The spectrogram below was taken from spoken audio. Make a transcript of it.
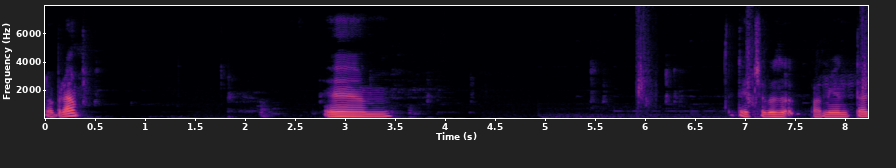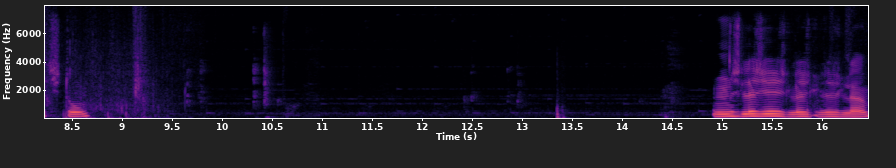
Dobra. Em, tutaj trzeba zapamiętać tu. Mm, Źle, źle, źle, źle, źle.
